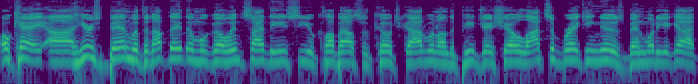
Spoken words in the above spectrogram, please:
Okay, uh, here's Ben with an update. Then we'll go inside the ECU clubhouse with Coach Godwin on the PJ Show. Lots of breaking news. Ben, what do you got?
